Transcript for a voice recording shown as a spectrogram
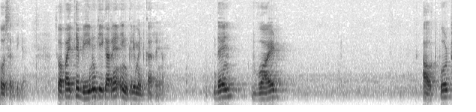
ਹੋ ਸਕਦੀ ਹੈ। ਸੋ ਆਪਾਂ ਇੱਥੇ b ਨੂੰ ਕੀ ਕਰ ਰਹੇ ਹਾਂ ਇੰਕਰੀਮੈਂਟ ਕਰ ਰਹੇ ਹਾਂ then void output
